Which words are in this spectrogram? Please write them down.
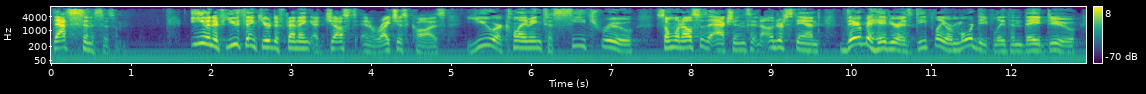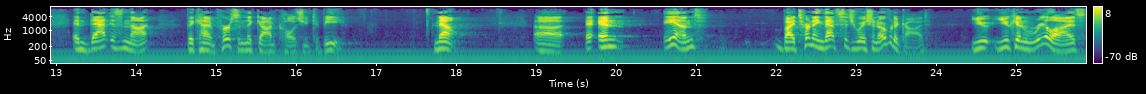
that's cynicism. Even if you think you're defending a just and righteous cause, you are claiming to see through someone else's actions and understand their behavior as deeply or more deeply than they do. And that is not the kind of person that God calls you to be. Now, uh, and, and by turning that situation over to God, you, you can realize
